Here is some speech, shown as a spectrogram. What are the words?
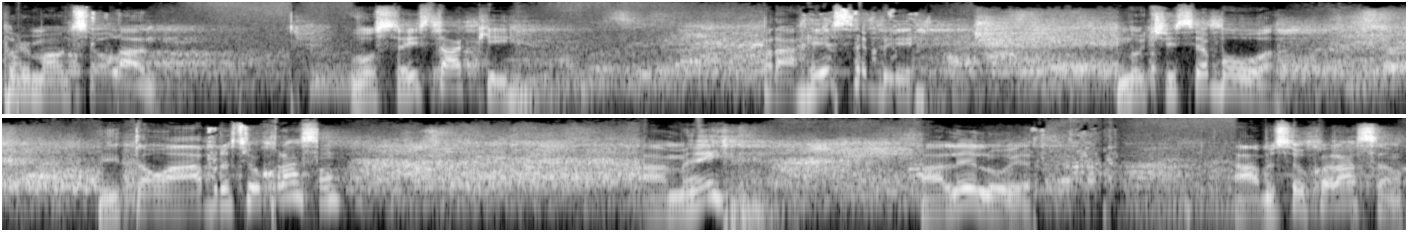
Para o irmão do seu lado. Você está aqui para receber notícia boa. Então abra seu coração. Amém? Aleluia. Abra seu coração.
